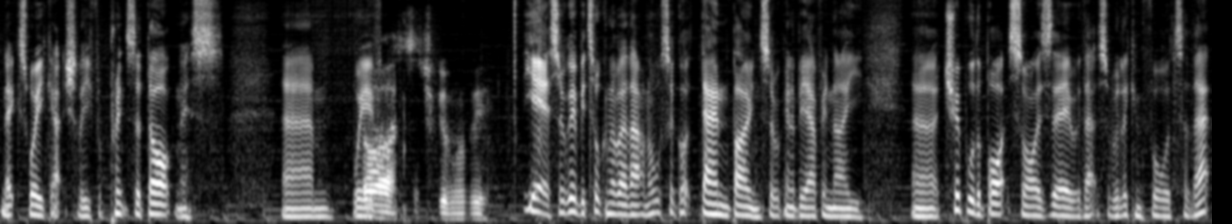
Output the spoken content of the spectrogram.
next week actually for Prince of Darkness. Um, with, oh, such a good movie. Yeah, so we're going to be talking about that, and also got Dan Bone. So we're going to be having a uh, triple the bite size there with that. So we're looking forward to that.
